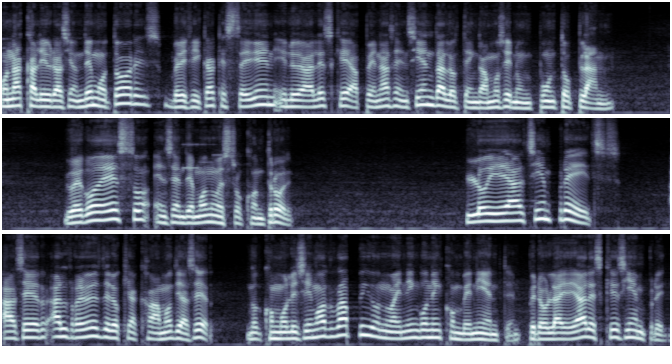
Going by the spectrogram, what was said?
una calibración de motores, verifica que esté bien y lo ideal es que apenas encienda lo tengamos en un punto plano. Luego de esto encendemos nuestro control. Lo ideal siempre es hacer al revés de lo que acabamos de hacer. como lo hicimos rápido no hay ningún inconveniente, pero la ideal es que siempre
